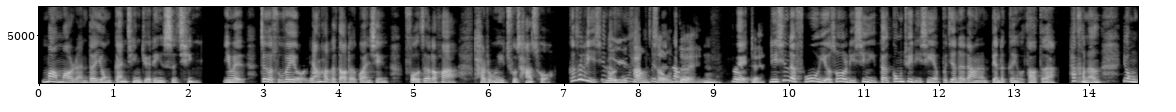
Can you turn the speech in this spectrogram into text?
贸贸然的用感情决定事情。因为这个，除非有良好的道德惯性，否则的话，它容易出差错。可是理性的服务放纵，对，嗯，对对，理性的服务有时候理性的工具，理性也不见得让人变得更有道德啊。他可能用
